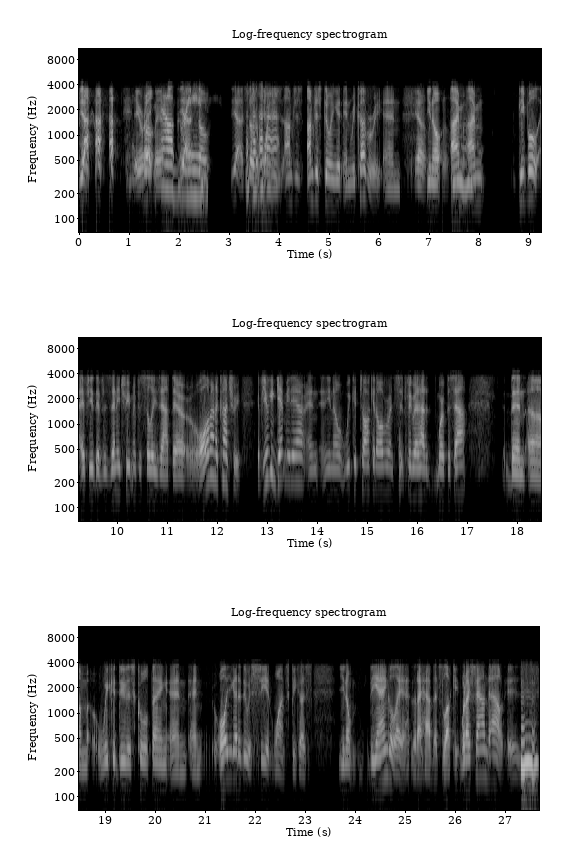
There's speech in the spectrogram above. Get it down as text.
Yeah. You're Well, right, man. Al Green. Yeah. So yeah. So the point is, I'm just I'm just doing it in recovery, and yeah. you know I'm Mhm. I'm people if you if there's any treatment facilities out there all around the country if you could get me there and, and you know we could talk it over and sit, figure out how to work this out then um we could do this cool thing and and all you got to do is see it once because you know the angle I, that I have that's lucky what I found out is Mhm.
